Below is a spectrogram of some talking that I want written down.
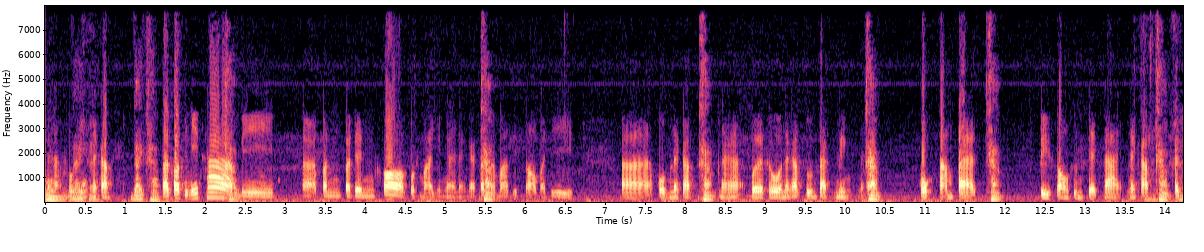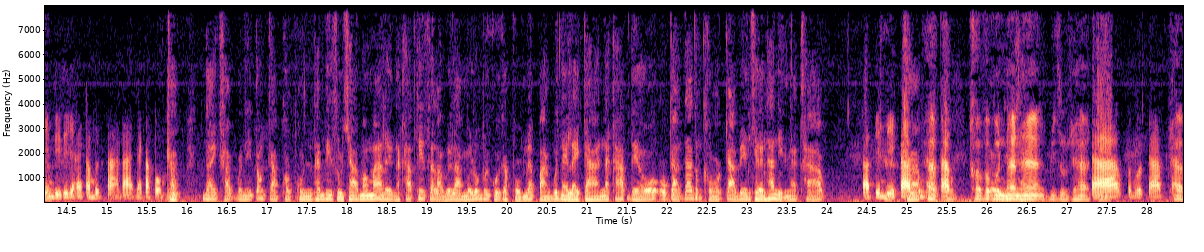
นะฮะโอ้พวกนี้ได้ครับนะครับ ได้ครับ แล้วก็ทีนี้ถ้าครับมีอ่าประประเด็นข้อกฎหมายยังไงนะครับก็ครับ สามารถติดต่อมาที่อ่าผมนะครับครับนะฮะเบอร์โทรนะครับ 081 นะคครัรับบ638 ครับ 4207 ได้นะครับครับ ก็ยินดีที่จะให้คำปรึกษาได้นะครับผม ครับ ได้ครับ วันนี้ต้องกลับขอบคุณท่านพี่สุชาติมาก ๆ เลยนะครับ ที่สละเวลามาร่วมพูดคุยกับผมและป่าวุฒิในรายการนะครับ เดี๋ยวโอกาสหน้าต้องขอกราบเรียนเชิญท่านอีกนะครับ ครับยินดีครับครับคุณครับครับ ขอบพระคุณท่านฮะพี่สุชาติ ครับคุณวุฒิครับครับ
